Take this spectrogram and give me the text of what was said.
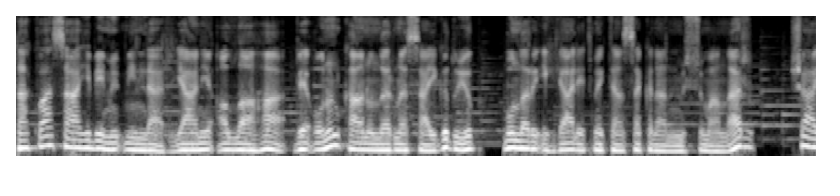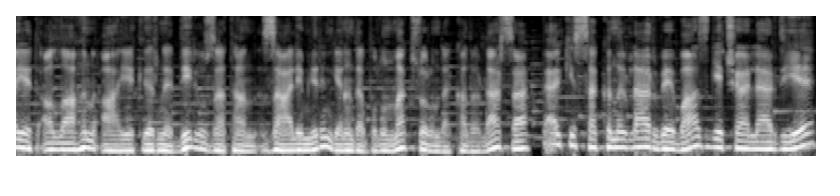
Takva sahibi müminler yani Allah'a ve O'nun kanunlarına saygı duyup bunları ihlal etmekten sakınan Müslümanlar, şayet Allah'ın ayetlerine dil uzatan zalimlerin yanında bulunmak zorunda kalırlarsa belki sakınırlar ve vazgeçerler diye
